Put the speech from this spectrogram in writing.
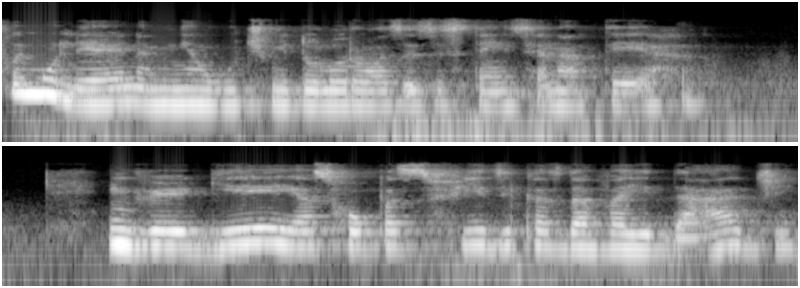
Fui mulher na minha última e dolorosa existência na terra. Enverguei as roupas físicas da vaidade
